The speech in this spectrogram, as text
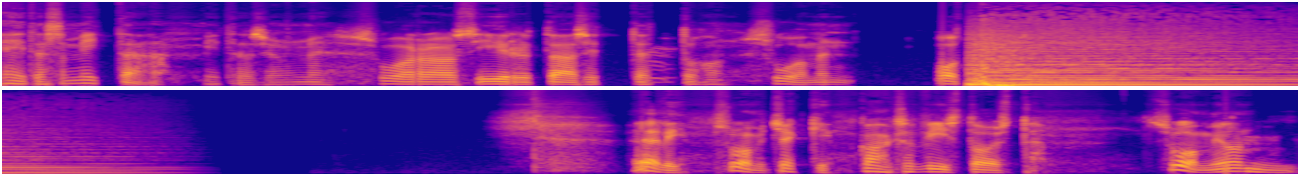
ei tässä mitään. Mitä se on? Me suoraan siirrytään sitten tuohon Suomen otteluun. Eli Suomi-Tsekki 8.15. Suomi on hmm.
